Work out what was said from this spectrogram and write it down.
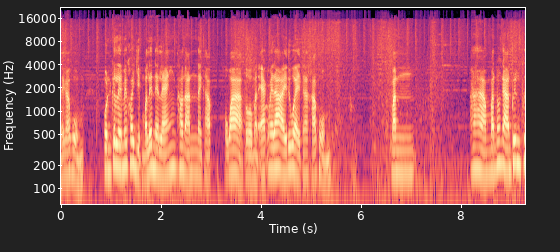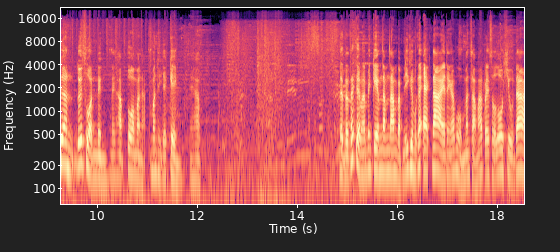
นะครับผมคนก็เลยไม่ค่อยหยิบมาเล่นในแรงเท่านั้นนะครับ เพราะว่าตัวมันแอคไม่ได้ด้วยนะครับผม มันอ่ามันต้องการพึ่งเพื่อนด้วยส่วนหนึ่งนะครับ ตัวมันอะมันถึงจะเก่งนะครับ แต่แต่ถ้าเกิดมันเป็นเกมนำๆแบบนี้คือมันก็แอคได้นะครับผมมันสามารถไปโซโล่คิวได้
